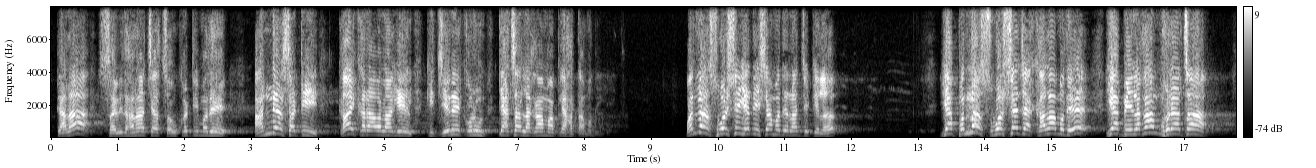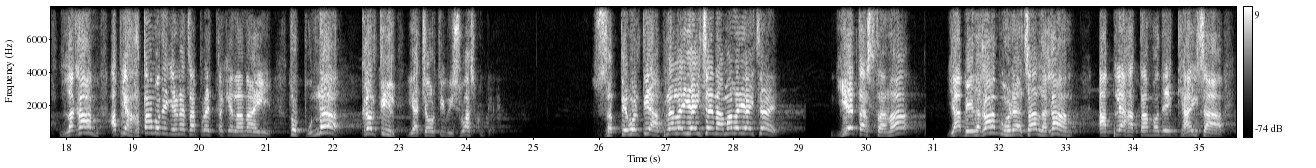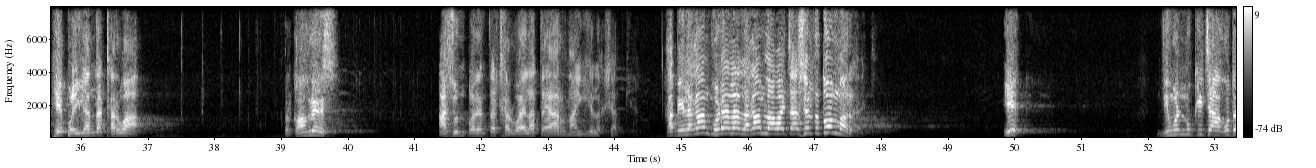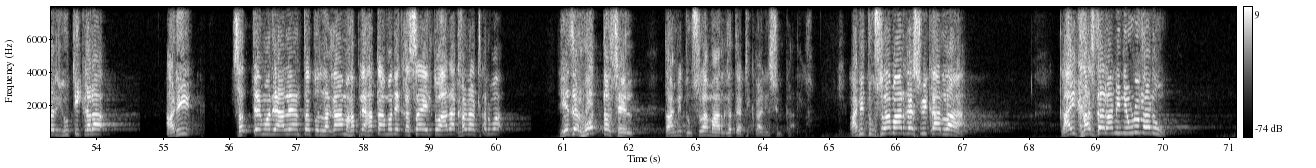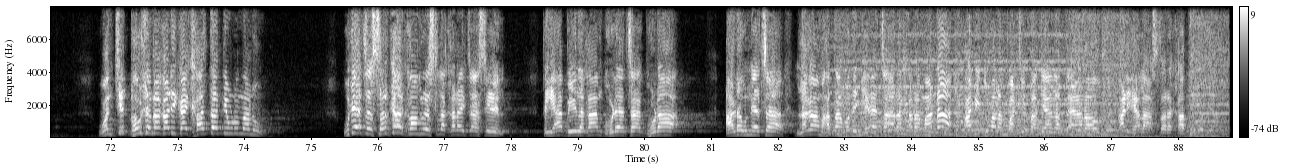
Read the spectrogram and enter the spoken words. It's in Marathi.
त्याला संविधानाच्या चौकटीमध्ये आणण्यासाठी काय करावं लागेल की जेणेकरून त्याचा लगाम आपल्या हातामध्ये येईल? पन्नास वर्ष या देशामध्ये राज्य केलं. या पन्नास वर्षाच्या कालामध्ये या बेलगाम घोड्याचा लगाम आपल्या हातामध्ये घेण्याचा प्रयत्न केला नाही. तो पुन्हा करतील याच्यावरती विश्वास कुठे आहे? सत्तेवरती आपल्याला यायचंय ना आम्हाला यायचंय. येत असताना या बेलगाम घोड्याचा लगाम आपल्या हातामध्ये घ्यायचा हे पहिल्यांदा ठरवा. पण काँग्रेस अजूनपर्यंत ठरवायला तयार नाही हे लक्षात घ्या. हा बेलगाम घोड्याला लगाम लावायचा असेल तर दोन मार्ग आहेत. एक निवडणुकीच्या अगोदर युती करा आणि सत्तेमध्ये आल्यानंतर तो लगाम आपल्या हातामध्ये कसा येईल तो आराखडा ठरवा. हे जर होत नसेल तर आम्ही दुसरा मार्ग त्या ठिकाणी स्वीकारला. आम्ही दुसरा मार्ग स्वीकारला. काही खासदार आम्ही निवडून आणू. वंचित बहुजन आघाडी काही खासदार निवडून आणू. उद्याचं सरकार काँग्रेसला करायचं असेल तर या बेलगाम घोड्याचा घोडा अडवण्याचा लगाम हातामध्ये घेण्याचा आराखडा मांडा. आम्ही तुम्हाला पाठिंबा द्यायला तयार आहोत आणि ह्याला असणारा काबूमध्ये आहोत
